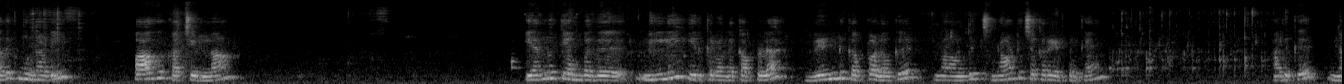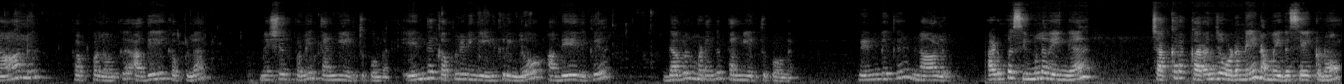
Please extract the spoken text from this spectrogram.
அதுக்கு முன்னாடி பாகு காய்ச்சிடலாம். இரநூத்தி ஐம்பது மில்லி இருக்கிற அந்த கப்பில் ரெண்டு கப் அளவுக்கு நான் வந்து நாட்டு சர்க்கரை எடுத்திருக்கேன். அதுக்கு நாலு கப் அளவுக்கு அதே கப்பில் மெஷர் பண்ணி தண்ணி எடுத்துக்கோங்க. எந்த கப்பில் நீங்கள் எடுக்கிறீங்களோ அதே இதுக்கு டபுள் மடங்கு தண்ணி எடுத்துக்கோங்க. ரெண்டுக்கு நாலு. அடுப்பை சிம்மில் வைங்க. சக்கரை கரைஞ்ச உடனே நம்ம இதை சேர்க்கணும்.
